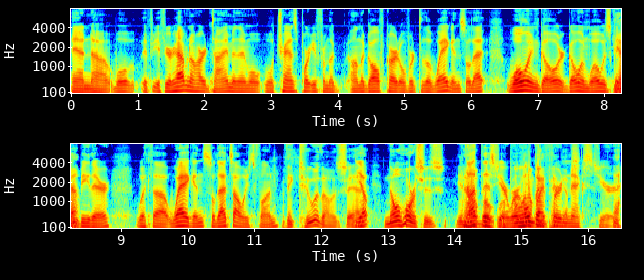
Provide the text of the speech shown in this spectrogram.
and uh, we'll if, if you're having a hard time, and then we'll we'll transport you from the on the golf cart over to the wagon, so that Woe and Go or Go and Woe is going to Yeah. be there with uh, wagons, so that's always fun. I think two of those. Uh, Yep. No horses. You know, Not this year. We're, We're, hoping for next year.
